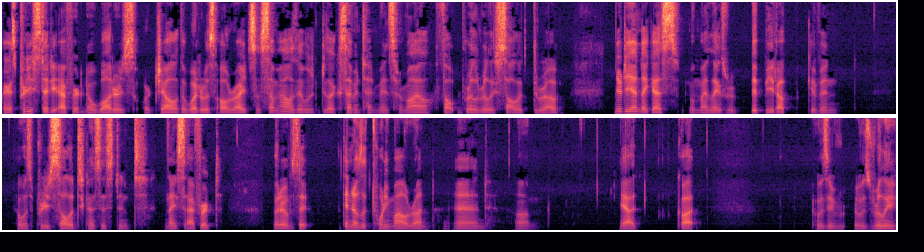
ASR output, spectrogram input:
I guess pretty steady effort, no waters or gel. The weather was all right, so somehow I was able to do like seven ten minutes per mile. Felt really really solid throughout. Near the end, I guess when my legs were a bit beat up, given it was a pretty solid, consistent, nice effort. But it was a, I think it was a 20 mile run, and um, yeah, got it was a it was really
